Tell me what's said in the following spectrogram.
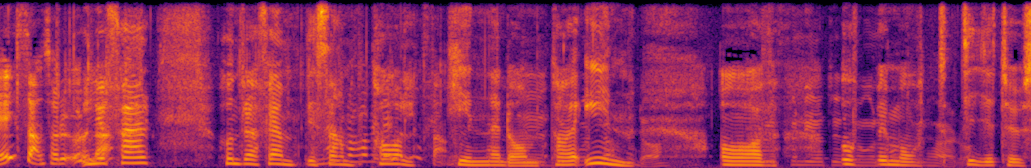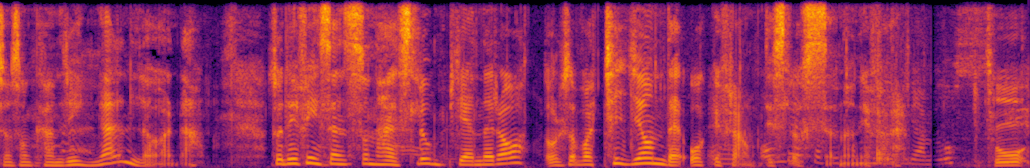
Hejsan, sa du Ulla? Ungefär 150 samtal hinner de ta in av uppemot 10 000 som kan ringa en lördag. Så det finns en sån här slumpgenerator så var tionde åker fram till Slussen ungefär. 2,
